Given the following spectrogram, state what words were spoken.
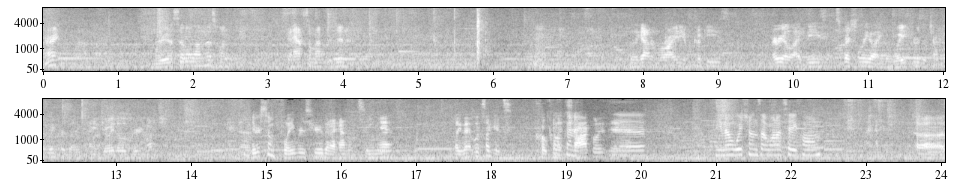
Alright. Maria settled on this one. To have some after dinner. So they got a variety of cookies. I really like these, especially like the wafers, the chocolate wafers. I, I enjoy those very much. And, uh, there's some flavors here that I haven't seen yet. Like that looks like it's coconut, coconut. chocolate. Yeah. yeah. You know which ones I want to take home? Uh,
